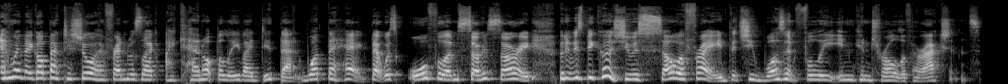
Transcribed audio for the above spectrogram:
And when they got back to shore, her friend was like, I cannot believe I did that. What the heck? That was awful. I'm so sorry. But it was because she was so afraid that she wasn't fully in control of her actions.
